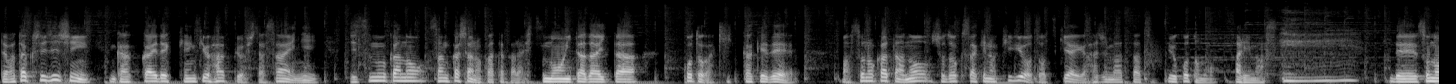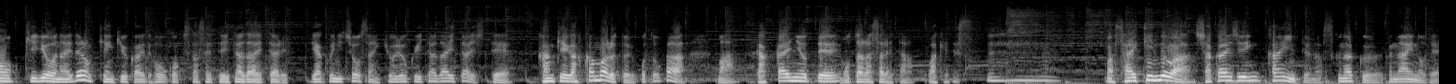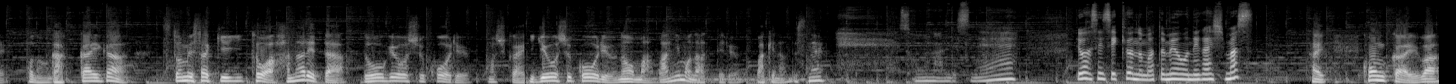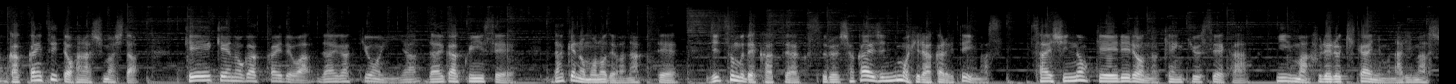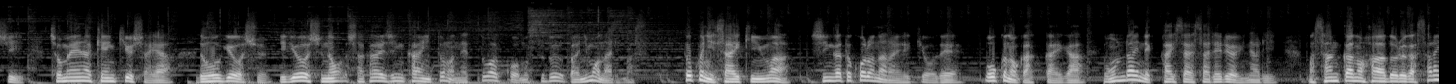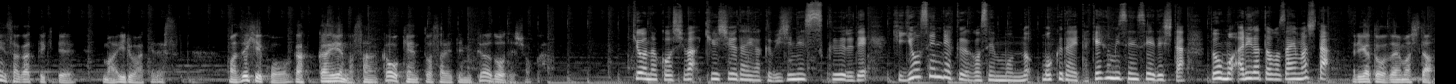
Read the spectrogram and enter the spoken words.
で私自身学会で研究発表した際に実務家の参加者の方から質問をいただいたことがきっかけで、まあ、その方の所属先の企業と付き合いが始まったということもあります。で、その企業内での研究会で報告させていただいたり、逆に調査に協力いただいたりして、関係が深まるということが、まあ、学会によってもたらされたわけです。まあ、最近では社会人会員というのは少なくないので、この学会が勤め先とは離れた同業種交流、もしくは異業種交流のまあ場にもなっているわけなんですね。そうなんですね。では先生、今日のまとめをお願いします。はい。今回は学会についてお話ししました。経営系の学会では大学教員や大学院生だけのものではなくて、実務で活躍する社会人にも開かれています。最新の経営理論の研究成果にま触れる機会にもなりますし、著名な研究者や同業種、異業種の社会人会員とのネットワークを結ぶ場にもなります。特に最近は新型コロナの影響で多くの学会がオンラインで開催されるようになり、まあ、参加のハードルがさらに下がってきて、まあ、いるわけです。まあ、ぜひこう学会への参加を検討されてみてはどうでしょうか。今日の講師は九州大学ビジネススクールで企業戦略がご専門の木大武文先生でした。どうもありがとうございました。ありがとうございました。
